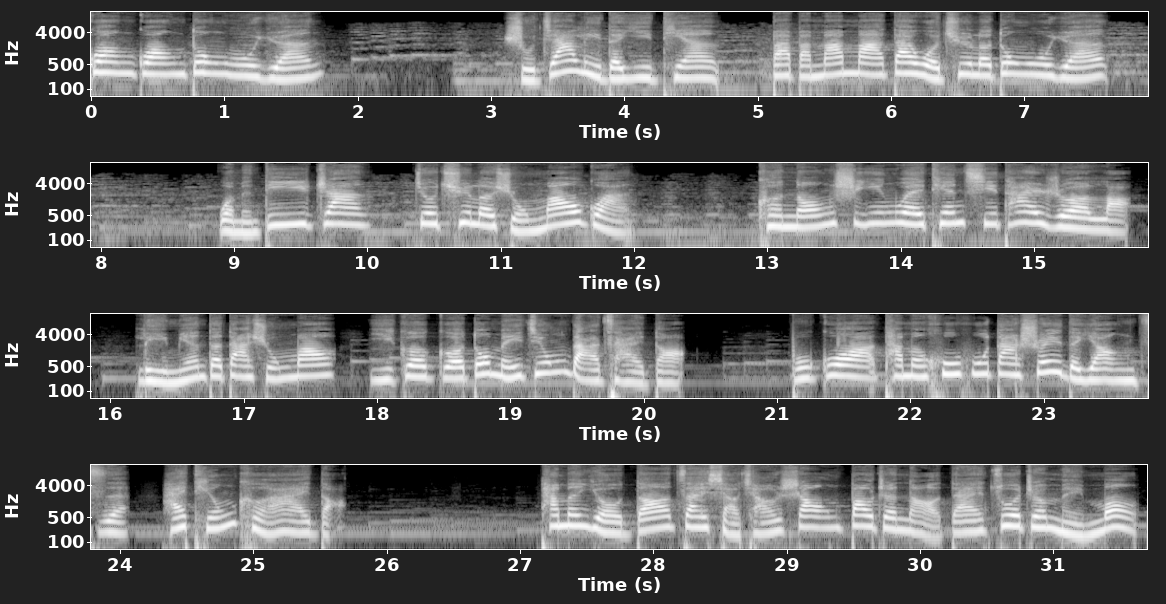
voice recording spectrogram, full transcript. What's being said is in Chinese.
逛逛动物园。暑假里的一天，爸爸妈妈带我去了动物园。我们第一站就去了熊猫馆，可能是因为天气太热了，里面的大熊猫一个个都没精打采的。不过，它们呼呼大睡的样子还挺可爱的。它们有的在小桥上抱着脑袋做着美梦。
